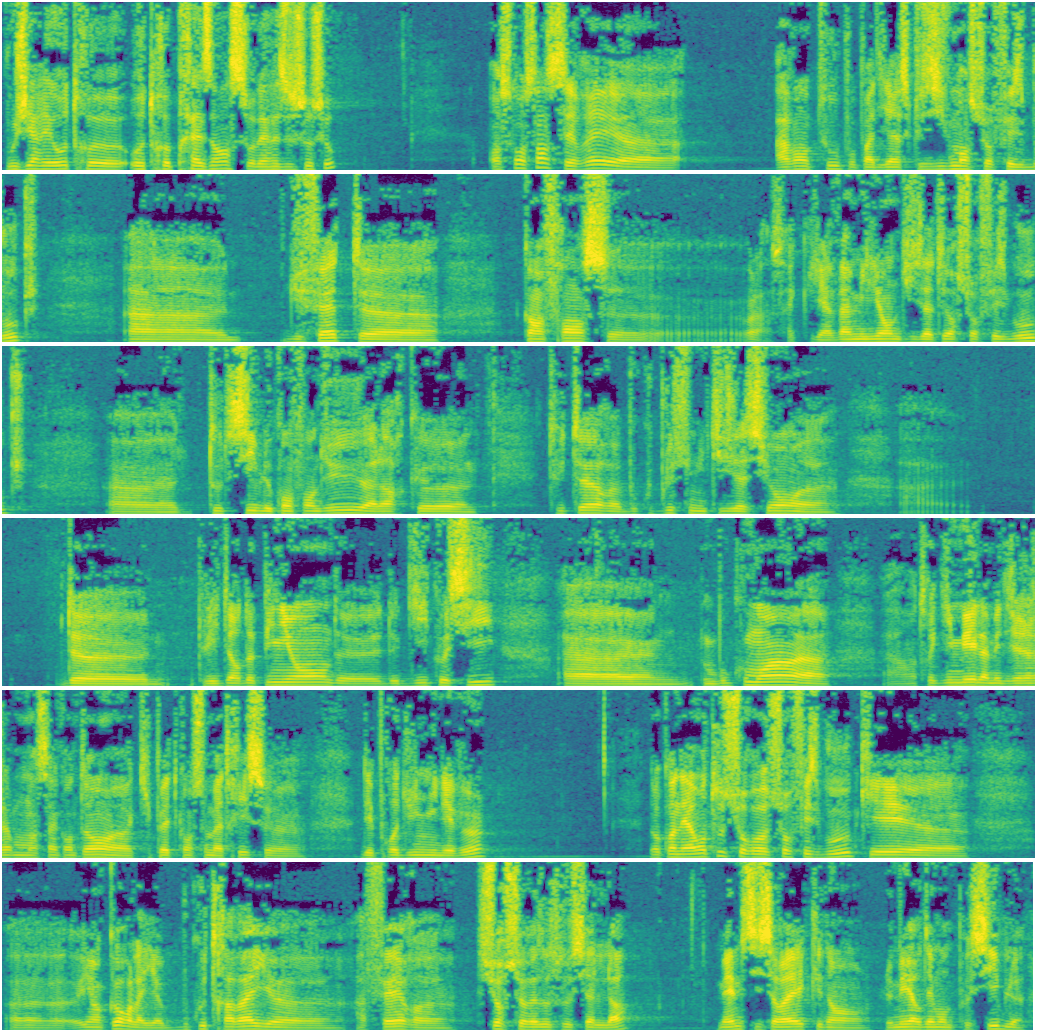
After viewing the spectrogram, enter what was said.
vous gérez autre, autre présence sur les réseaux sociaux? On se concentre, c'est vrai, avant tout, pour pas dire exclusivement sur Facebook, du fait qu'en France, euh, voilà, c'est y a 20 millions d'utilisateurs sur Facebook, euh, toutes cibles confondues, alors que Twitter a beaucoup plus une utilisation euh, de, de leaders d'opinion, de, de geeks aussi, beaucoup moins entre guillemets la médias moins 50 ans qui peut être consommatrice des produits Unilever. Donc on est avant tout sur sur Facebook et euh, et encore, là, il y a beaucoup de travail euh, à faire euh, sur ce réseau social-là, même si c'est vrai que dans le meilleur des mondes possibles,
